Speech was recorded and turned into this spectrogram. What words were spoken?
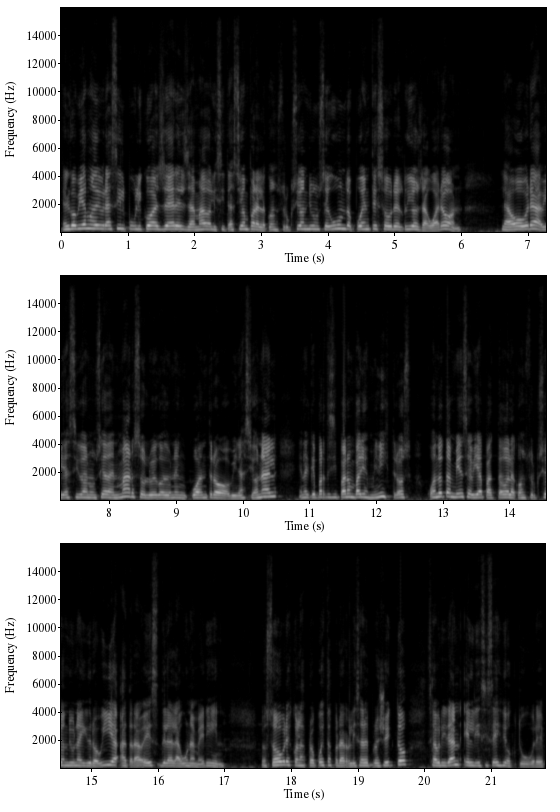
El gobierno de Brasil publicó ayer el llamado a licitación para la construcción de un segundo puente sobre el río Yaguarón. La obra había sido anunciada en marzo luego de un encuentro binacional en el que participaron varios ministros, cuando también se había pactado la construcción de una hidrovía a través de la laguna Merín. Los sobres con las propuestas para realizar el proyecto se abrirán el 16 de octubre.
